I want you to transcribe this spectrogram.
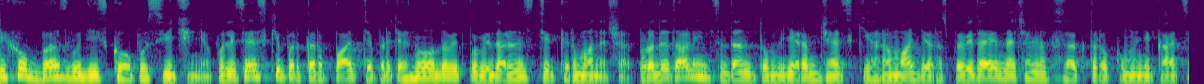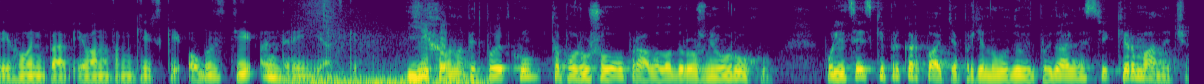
Їхав без водійського посвідчення. Поліцейські Прикарпаття притягнули до відповідальності керманича. Про деталі інциденту в Яремчанській громаді розповідає начальник сектору комунікації ГУНП в Івано-Франківській області Андрій Яцьків. Їхав на підпитку та порушував правила дорожнього руху. Поліцейські Прикарпаття притягнули до відповідальності керманича.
